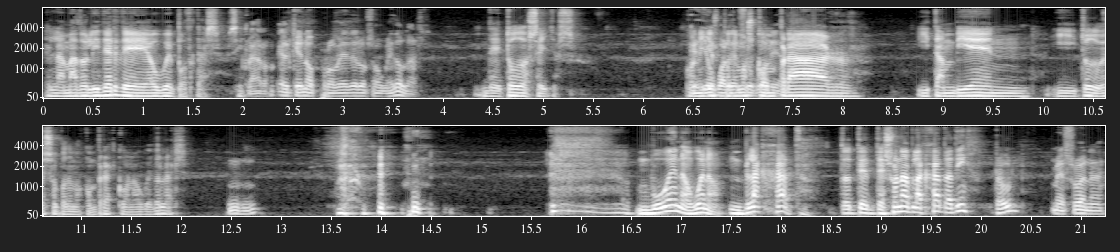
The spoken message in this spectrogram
El amado líder de AV Podcast, sí. Claro, el que nos provee de los AV dólares. De todos ellos. Con ellos podemos comprar y también y todo eso podemos comprar con AV dólares. bueno, bueno, Black Hat. ¿Te, suena Black Hat a ti, Raúl? Me suena.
